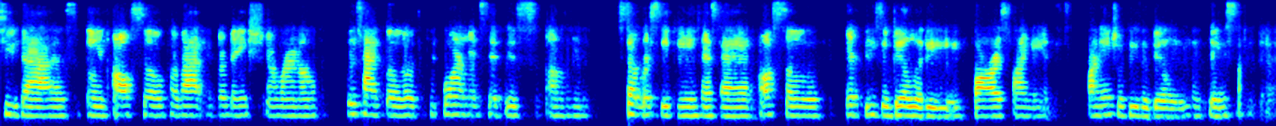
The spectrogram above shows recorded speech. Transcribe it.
to you guys and also provide information around the type of performance that this um, subrecipient has had, also their feasibility as far as finance, financial feasibility and things like that.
